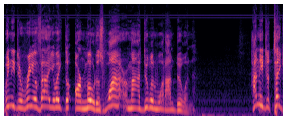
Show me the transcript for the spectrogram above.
we need to reevaluate the, our motives. Why am I doing what I'm doing? I need to take.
